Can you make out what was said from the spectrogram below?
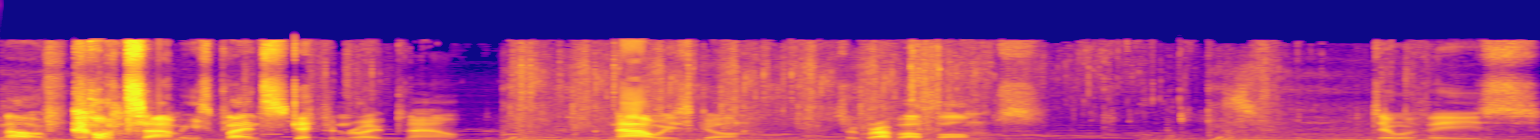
No, god damn it, he's playing skipping rope now. Now he's gone. So grab our bombs. Deal with these.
